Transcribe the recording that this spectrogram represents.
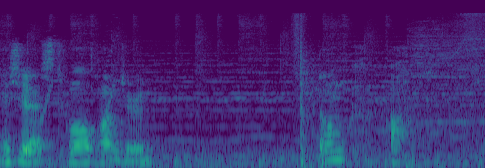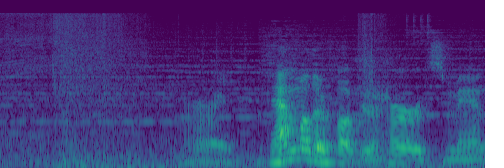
That shit has 1200. Dunk. Ah. Oh. Alright. That motherfucker hurts, man.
